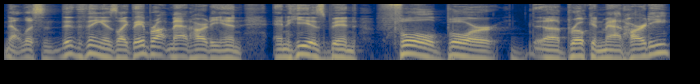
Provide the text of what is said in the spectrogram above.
Now, listen, the, the thing is, like, they brought Matt Hardy in, and he has been full bore uh, broken Matt Hardy.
